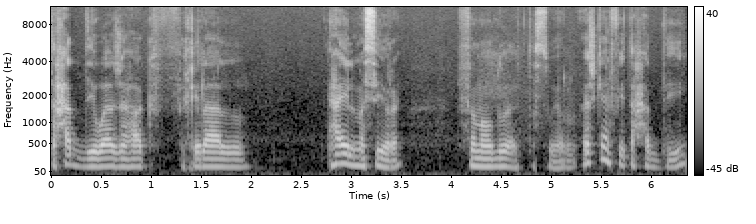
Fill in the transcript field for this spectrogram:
تحدي واجهك في خلال هاي المسيرة في موضوع التصوير إيش كان في تحدي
